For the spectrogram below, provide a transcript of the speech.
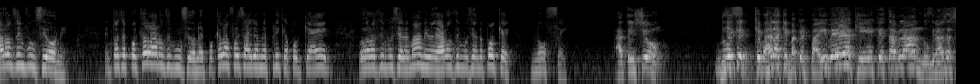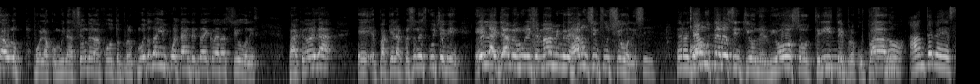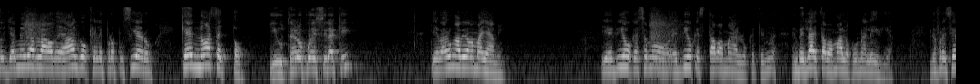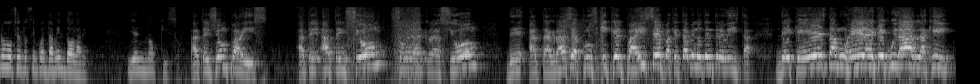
dejaron sin funciones. Entonces, ¿por qué lo dejaron sin funciones? ¿Por qué la Fuerza Aérea no explica por qué a él lo dejaron sin funciones? Mami, me dejaron sin funciones. ¿Por qué? No sé. Atención. No que, que bajar aquí para que el país vea quién es que está hablando. Gracias, Saulo, por la combinación de la foto. Pero como esto es tan importante, estas declaraciones, para que no haya, eh, para que la persona escuche bien. Él la llama y dice, mami, me dejaron sin funciones. Sí, pero ¿Cómo ya- usted lo sintió? ¿Nervioso, triste, preocupado? No, antes de eso ya me había hablado de algo que le propusieron que él no aceptó. ¿Y usted lo puede decir aquí? Llevar un avión a Miami. Y él dijo que eso no, él dijo que estaba malo, que tenía, en verdad estaba malo con una alergia. Le ofrecieron 250 mil dólares y él no quiso. Atención país, Ate- atención sobre la declaración de Altagracia Cruz y que el país sepa que está viendo esta entrevista de que esta mujer hay que cuidarla aquí.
